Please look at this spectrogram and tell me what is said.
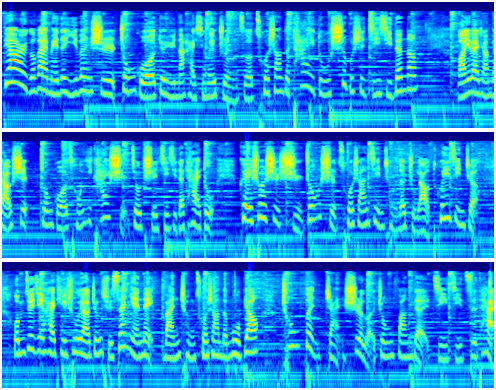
第二个外媒的疑问是中国对于南海行为准则磋商的态度是不是积极的呢？王毅外长表示，中国从一开始就持积极的态度，可以说是始终是磋商进程的主要推进者。我们最近还提出要争取三年内完成磋商的目标，充分展示了中方的积极姿态。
